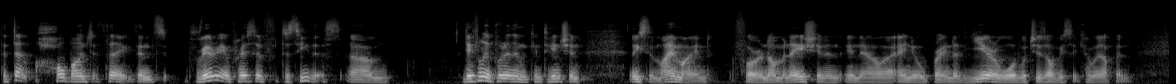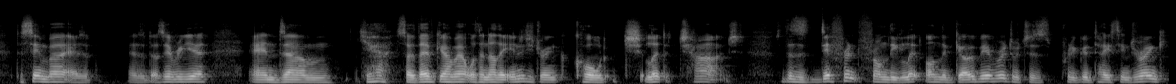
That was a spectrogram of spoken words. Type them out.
They've done a whole bunch of things, and it's very impressive to see this. Um, definitely putting them in contention, at least in my mind, for a nomination in, in our annual Brand of the Year award, which is obviously coming up in December, as it as it does every year. And um, yeah, so they've come out with another energy drink called Ch- Lit Charged. So this is different from the Lit on the Go beverage, which is pretty good tasting drink.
